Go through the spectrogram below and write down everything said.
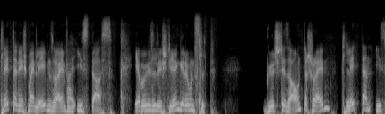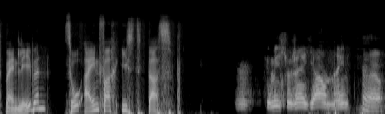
Klettern ist mein Leben, so einfach ist das. Ich habe ein bisschen die Stirn gerunzelt. Würdest du das auch unterschreiben? Klettern ist mein Leben, so einfach ist das. Hm, für mich wahrscheinlich ja und nein. Ja, ja.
